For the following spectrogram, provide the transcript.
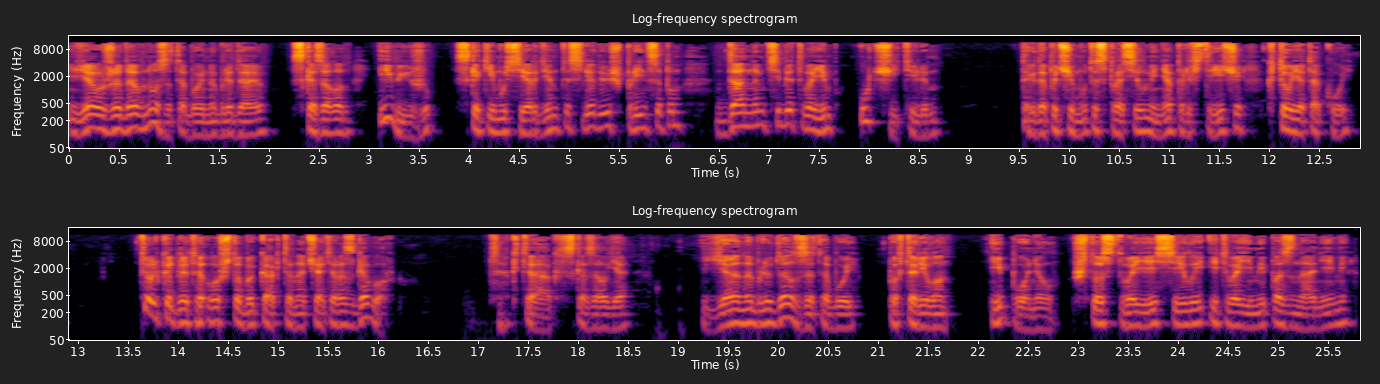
Я уже давно за тобой наблюдаю, сказал он, и вижу, с каким усердием ты следуешь принципам, данным тебе твоим учителем. Тогда почему ты спросил меня при встрече, кто я такой? Только для того, чтобы как-то начать разговор. Так-так, сказал я. Я наблюдал за тобой, повторил он, и понял, что с твоей силой и твоими познаниями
